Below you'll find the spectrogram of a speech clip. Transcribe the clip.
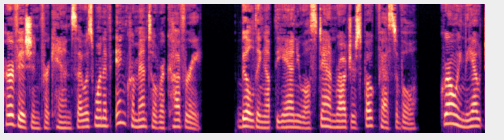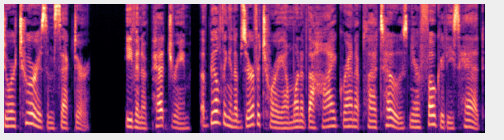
Her vision for CANSO is one of incremental recovery, building up the annual Stan Rogers Folk Festival, growing the outdoor tourism sector, even a pet dream of building an observatory on one of the high granite plateaus near Fogarty's Head.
